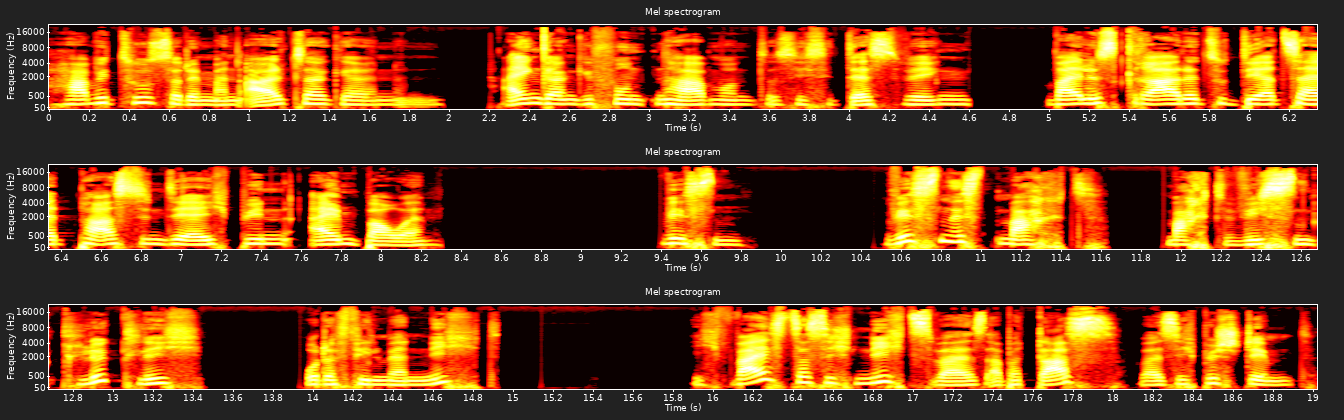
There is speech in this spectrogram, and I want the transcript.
Habitus oder in meinen Alltag einen Eingang gefunden haben und dass ich sie deswegen, weil es gerade zu der Zeit passt, in der ich bin, einbaue. Wissen. Wissen ist Macht. Macht Wissen glücklich oder vielmehr nicht? Ich weiß, dass ich nichts weiß, aber das weiß ich bestimmt.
